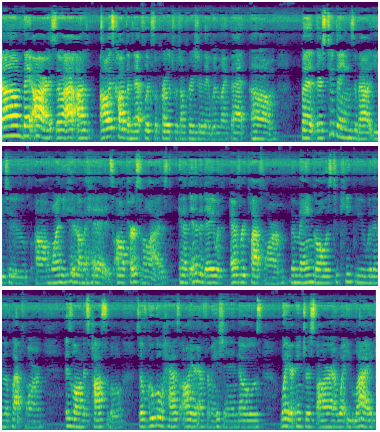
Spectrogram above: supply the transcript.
Um, they are. So I, I've always called it the Netflix approach, which I'm pretty sure they wouldn't like that. Um, but there's two things about YouTube. Um, one, you hit it on the head. It's all personalized. And at the end of the day, with every platform, the main goal is to keep you within the platform as long as possible. So if Google has all your information and knows what your interests are and what you like,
